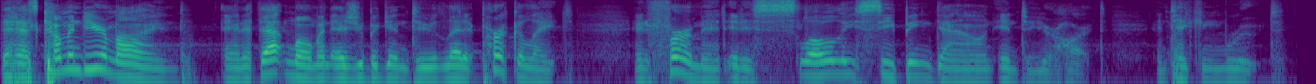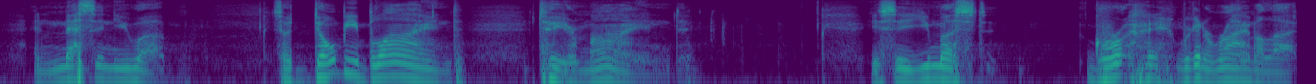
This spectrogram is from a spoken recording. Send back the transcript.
that has come into your mind and at that moment, as you begin to let it percolate and ferment, it is slowly seeping down into your heart and taking root and messing you up. So don't be blind to your mind. You see, you must, gr- we're going to rhyme a lot.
